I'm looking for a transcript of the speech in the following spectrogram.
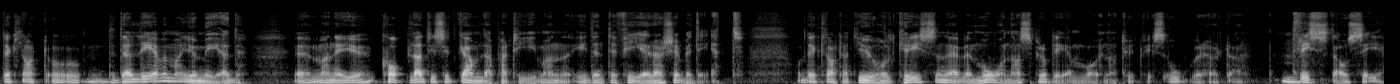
Det är klart. Och det där lever man ju med. Eh, Man är ju kopplad till sitt gamla parti. Man identifierar sig med det. Och det är klart att Juholtkrisen och även Monas problem var ju naturligtvis oerhört eh, trista att se.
